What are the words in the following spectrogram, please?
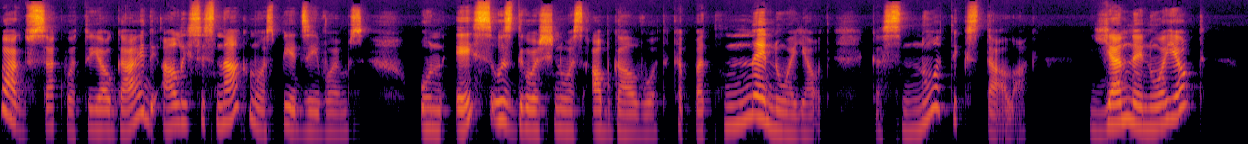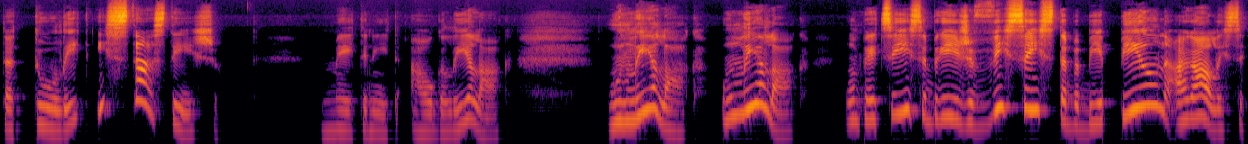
Vārdu sakot, tu jau gaidi Alises nākamos piedzīvojumus, un es uzdrošinos apgalvot, ka pat nenojaut, kas notiks tālāk. Ja nenojaut, tad tūlīt izstāstīšu. Meitenīte auga lielāka un lielāka un lielāka, un pēc īsa brīža visa istaba bija pilna ar Alisi,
